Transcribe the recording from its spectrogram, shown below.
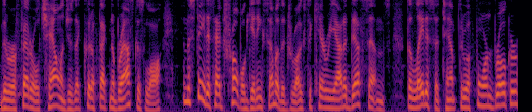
There are federal challenges that could affect Nebraska's law, and the state has had trouble getting some of the drugs to carry out a death sentence. The latest attempt through a foreign broker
